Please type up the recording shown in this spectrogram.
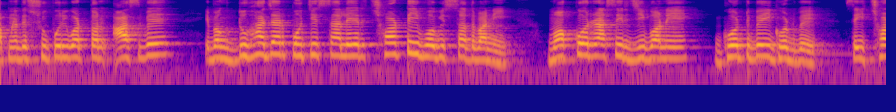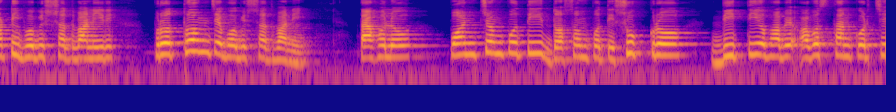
আপনাদের সুপরিবর্তন আসবে এবং দু হাজার পঁচিশ সালের ছটি ভবিষ্যৎবাণী মকর রাশির জীবনে ঘটবেই ঘটবে, সেই ছটি ভবিষ্যৎবাণীর প্রথম যে ভবিষ্যৎবাণী তা হলো পঞ্চমপতি, দশমপতি শুক্র, দ্বিতীয়ভাবে অবস্থান করছে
